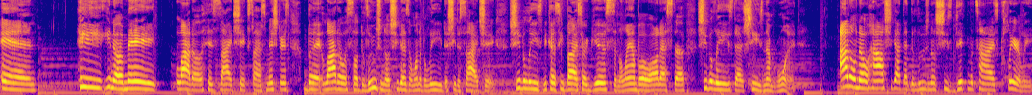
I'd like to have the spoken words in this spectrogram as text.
and he, you know, made Latto his side chick slash mistress, but Latto is so delusional she doesn't want to believe that she the side chick. She believes because he buys her gifts and a Lambo, all that stuff, she believes that she's number one. I don't know how she got that delusional. She's stigmatized clearly,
